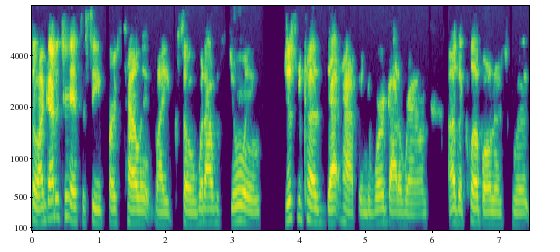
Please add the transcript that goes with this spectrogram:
So I got a chance to see first talent. Like so, what I was doing just because that happened, the word got around. Other club owners would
